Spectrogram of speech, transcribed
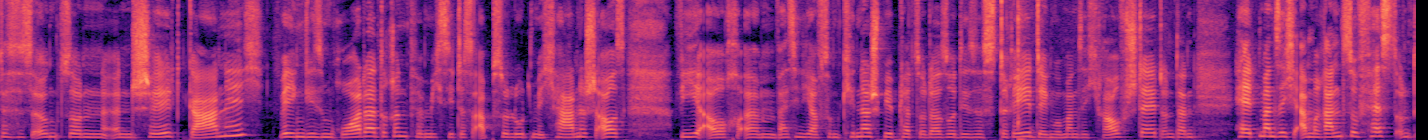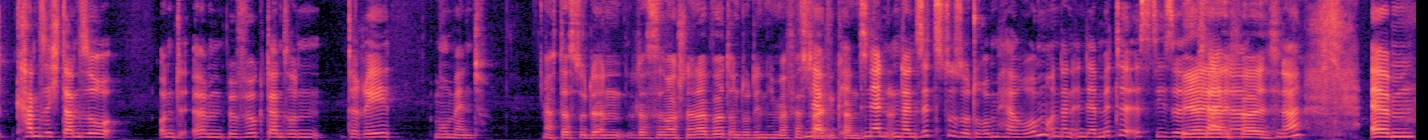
Das ist irgend so ein, ein Schild, gar nicht. Wegen diesem Rohr da drin. Für mich sieht das absolut mechanisch aus. Wie auch, ähm, weiß ich nicht, auf so einem Kinderspielplatz oder so, dieses Drehding, wo man sich raufstellt und dann hält man sich am Rand so fest und kann sich dann so und ähm, bewirkt dann so einen Drehmoment. Ach, dass du dann, dass es immer schneller wird und du dich nicht mehr festhalten kannst. Ja, und dann sitzt du so drum herum und dann in der Mitte ist diese Ja, ja, kleine. ich weiß. Ne? Ähm,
